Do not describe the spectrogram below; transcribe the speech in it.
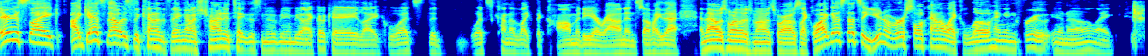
There's like, I guess that was the kind of thing I was trying to take this movie and be like, okay, like what's the what's kind of like the comedy around and stuff like that. And that was one of those moments where I was like, well, I guess that's a universal kind of like low hanging fruit, you know, like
